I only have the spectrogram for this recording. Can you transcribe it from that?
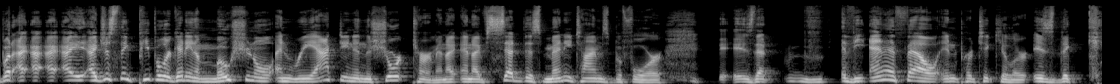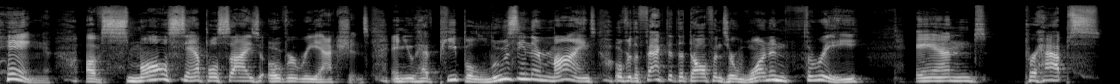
but I, I, I just think people are getting emotional and reacting in the short term. And I, and I've said this many times before is that the NFL in particular is the king of small sample size overreactions. And you have people losing their minds over the fact that the Dolphins are one and three and perhaps,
